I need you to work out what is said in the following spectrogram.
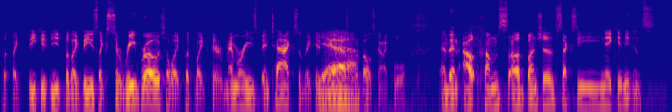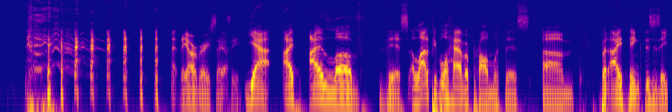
put like you could, but like they use like Cerebro to like put like their memories intact, so they could. Yeah, so I thought that was kind of cool. And then out comes a bunch of sexy naked mutants. they are very sexy. Yeah, I th- I love this. A lot of people have a problem with this, um, but I think this is a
